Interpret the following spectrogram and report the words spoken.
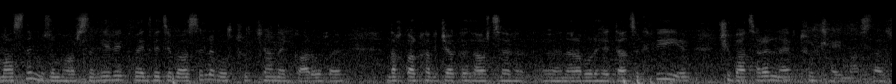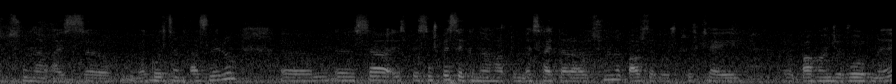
մասն եմ ուզում հարցնել։ Երեք Մեդվեդևը ասել է, որ Թուրքիան էլ կարող է նախ կարգավիճակի հարցը հնարավոր է հետաձգվի եւ չի բացառել նաեւ Թուրքիայի մասնակցությունը այս գործընթացներում։ Սա այսպես ինչպես է գնահատում այս հայտարարությունը, parz է որ Թուրքիայի պահանջը որն է,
